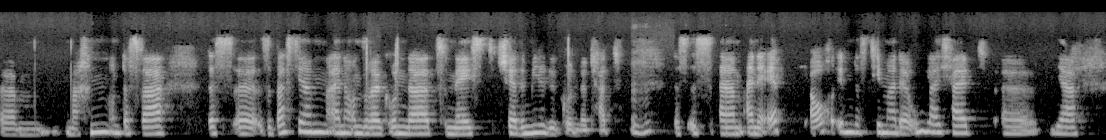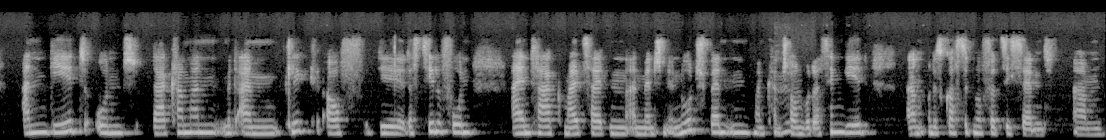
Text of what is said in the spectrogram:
ähm, machen. Und das war, dass äh, Sebastian, einer unserer Gründer, zunächst Share the Meal gegründet hat. Mhm. Das ist ähm, eine App, die auch eben das Thema der Ungleichheit äh, ja angeht. Und da kann man mit einem Klick auf die, das Telefon einen Tag Mahlzeiten an Menschen in Not spenden. Man kann mhm. schauen, wo das hingeht. Ähm, und es kostet nur 40 Cent. Ähm,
